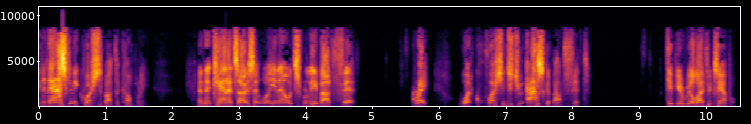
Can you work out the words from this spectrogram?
You didn't ask any questions about the company. And then candidates always say, well, you know, it's really about fit. Great. What questions did you ask about fit? Give you a real life example.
